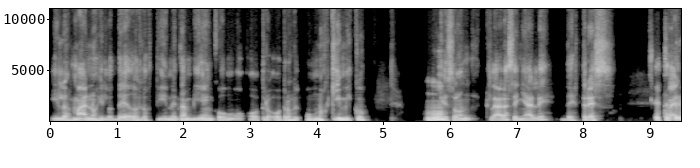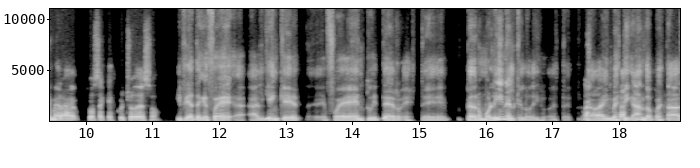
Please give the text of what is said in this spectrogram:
y las manos y los dedos los tiene también con otro, otros, unos químicos que son claras señales de estrés. Esta es la primera cosa que escucho de eso. Y fíjate que fue alguien que eh, fue en Twitter, este, Pedro Molina el que lo dijo. Este, estaba investigando, pues estaba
